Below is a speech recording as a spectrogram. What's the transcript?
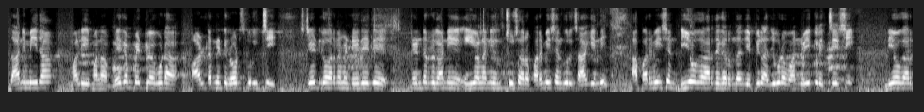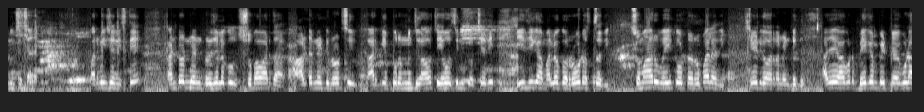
దాని మీద మళ్ళీ మన బేగంపేటలో కూడా ఆల్టర్నేటివ్ రోడ్స్ గురించి స్టేట్ గవర్నమెంట్ ఏదైతే టెండర్ కానీ ఇవ్వాలని చూసారో పర్మిషన్ గురించి ఆగింది. ఆ పర్మిషన్ డిఓ గారి దగ్గర ఉందని చెప్పి అది కూడా వన్ వీక్లో ఇచ్చేసి డిఓ గారి నుంచి పర్మిషన్ ఇస్తే కంటోన్మెంట్ ప్రజలకు శుభవార్త. ఆల్టర్నేటివ్ రోడ్స్ ఆర్కేపురం నుంచి కావచ్చు ఏఓసి నుంచి వచ్చేది ఈజీగా మళ్ళీ ఒక రోడ్ వస్తుంది. సుమారు వెయ్యి కోట్ల రూపాయలు అది స్టేట్ గవర్నమెంట్ అదే కాకుండా బేగంపేట కూడా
